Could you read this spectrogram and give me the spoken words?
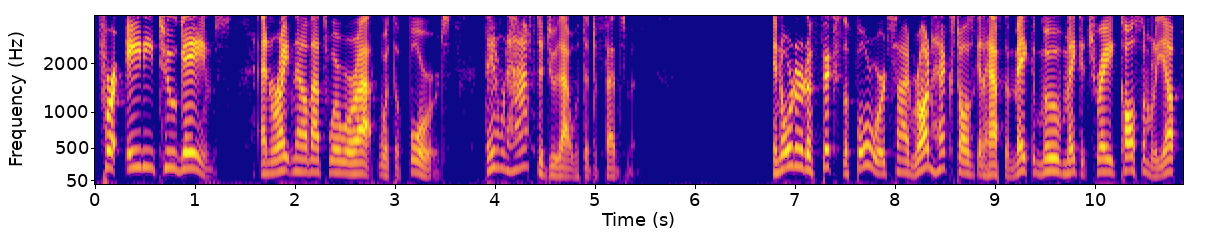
for 82 games. And right now, that's where we're at with the forwards. They don't have to do that with the defensemen. In order to fix the forward side, Ron Hextall is going to have to make a move, make a trade, call somebody up,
